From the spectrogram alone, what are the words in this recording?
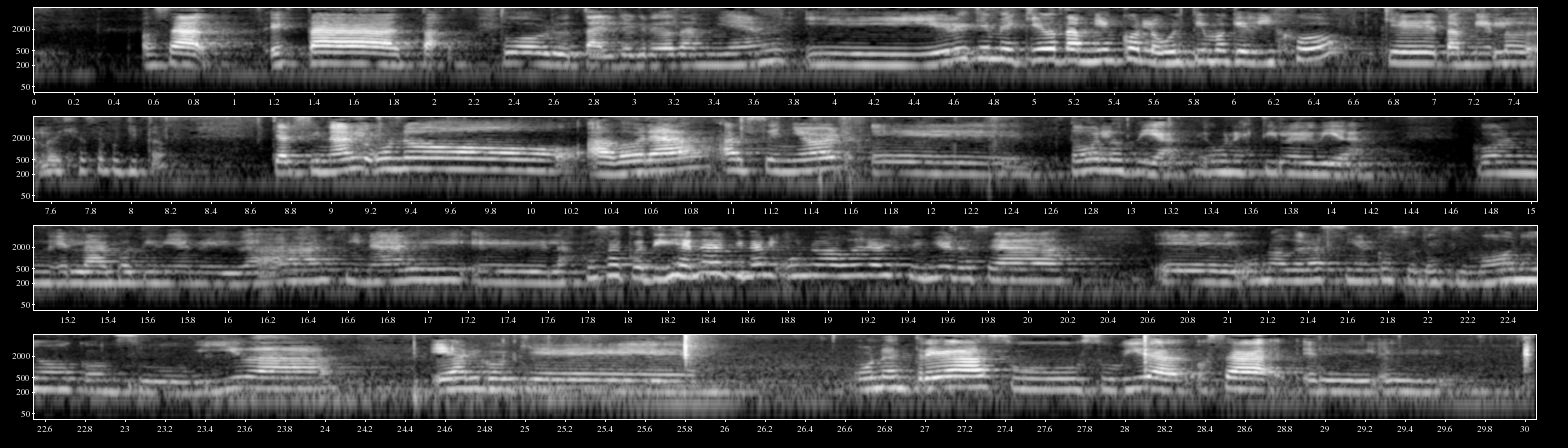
O sea, está, está- estuvo brutal, yo creo también. Y yo creo que me quedo también con lo último que dijo, que también lo, lo dije hace poquito, que al final uno adora al Señor eh, todos los días, es un estilo de vida. Con la cotidianidad, al final, eh, las cosas cotidianas, al final uno adora al Señor, o sea, eh, uno adora al Señor con su testimonio, con su vida. Es algo que uno entrega su, su vida, o sea, el, el-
